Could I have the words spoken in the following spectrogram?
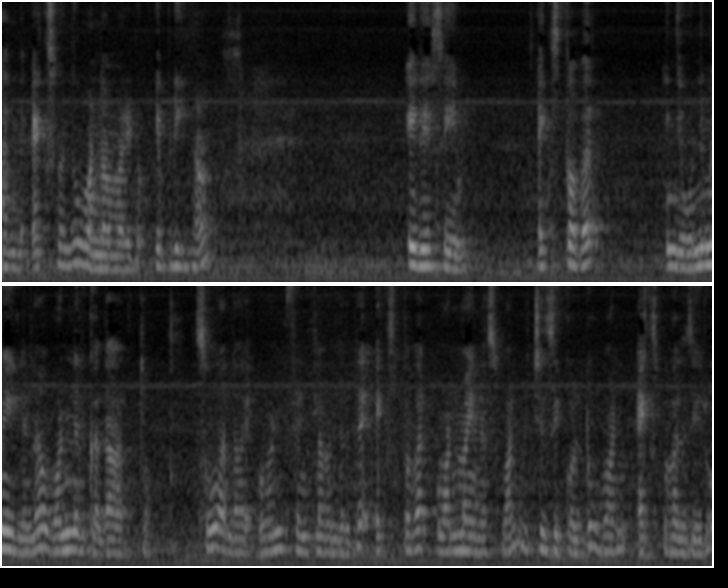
அந்த எக்ஸ் வந்து ஒன்னாக மாறிடும். எப்படின்னா இதே சேம் எக்ஸ் பவர் இங்கே ஒன்றுமே இல்லைன்னா ஒன் இருக்கதா அர்த்தம். ஸோ அந்த ஒன் ஃப்ரண்ட்டில் வந்துடுது x power one minus one which is equal to one x power zero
